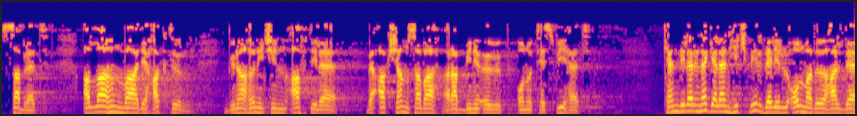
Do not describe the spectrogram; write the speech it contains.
Sabret, Allah'ın vaadi haktır günahın için af dile ve akşam sabah Rabbini övüp onu tesbih et. Kendilerine gelen hiçbir delil olmadığı halde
